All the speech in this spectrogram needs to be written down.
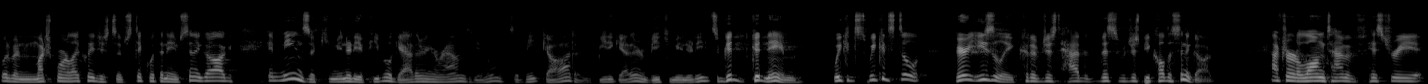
Would have been much more likely just to stick with the name synagogue. It means a community of people gathering around, you know, to meet God and be together and be community. It's a good good name. We could we could still very easily could have just had this would just be called a synagogue. After a long time of history,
